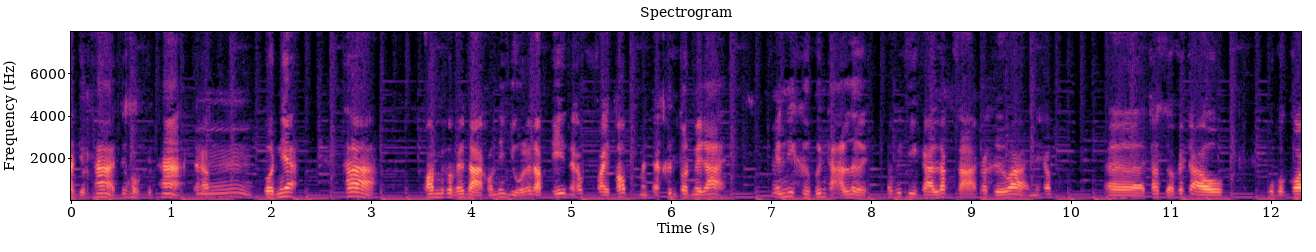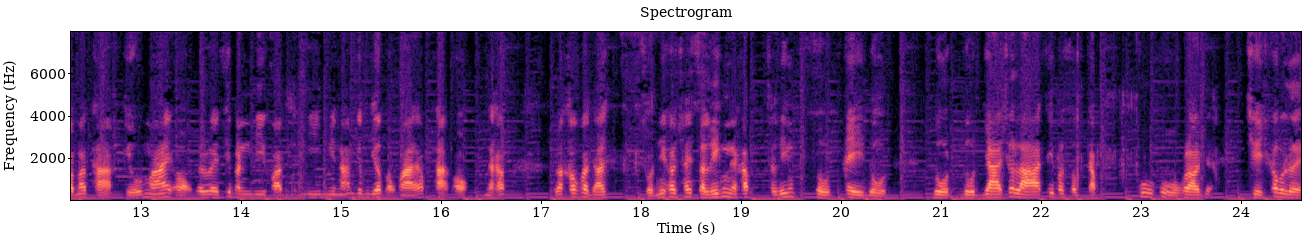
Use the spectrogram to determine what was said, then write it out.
5.5 ถึง 6.5 นะครับอืมตัวเนี้ยถ้า ความเป็นกรดเป็นด่างของดินอยู่ระดับนี้นะครับไฟท็อปมันจะขึ้นต้นไม่ได้อันนี้คือพื้นฐานเลยแล้ววิธีการรักษาก็คือว่านี่ครับเอ่อชาวสวนก็จะเอาอุปกรณ์มาถากผิวไม้ออกบริเวณที่มันมีความมีมีน้ำเยิ้มๆออกมาแล้วถากออกนะครับ แล้วเขาก็จะส่วนนี้เขาใช้สลิงนะครับสลิงสูดไอดูดดูดดูดยาเชื้อราที่ผสมกับคู่คู่ของเราจะฉีดเข้าไปเลย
